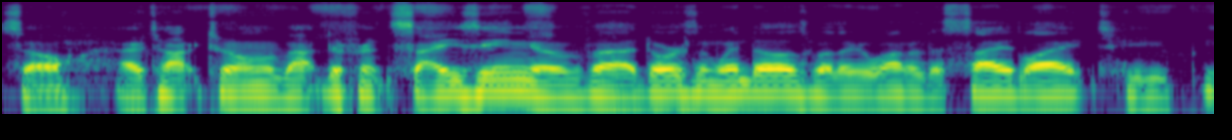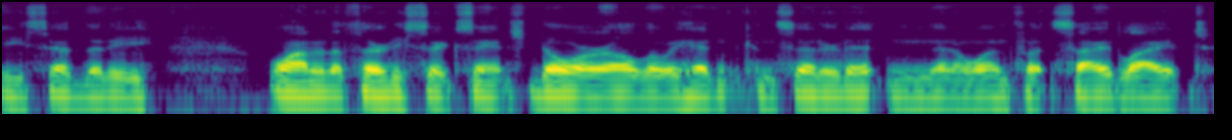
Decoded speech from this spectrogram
So I talked to him about different sizing of uh, doors and windows, whether he wanted a side light. He, he said that he wanted a 36 inch door, although he hadn't considered it, and then a one foot side light.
